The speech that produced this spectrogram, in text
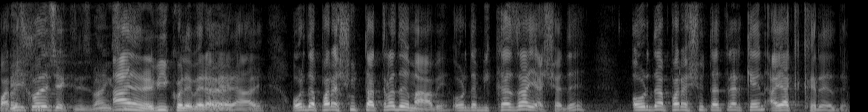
Paraşüt- Bilkole çektiniz mi? Hangisi? Aynen öyle. Vilko'yla beraber Evet. abi. Orada paraşüt atladım abi. Orada bir kaza yaşadı. Orada paraşüt atlarken ayak kırıldı.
